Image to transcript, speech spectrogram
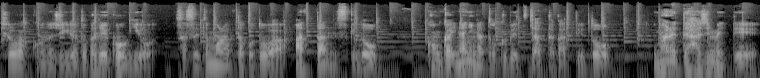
小学校の授業とかで講義をさせてもらったことはあったんですけど、今回何が特別だったかっていうと、生まれて初めて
